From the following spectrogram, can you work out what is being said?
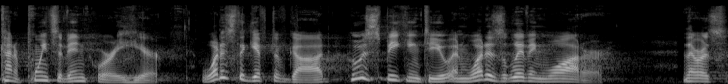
kind of points of inquiry here. What is the gift of God? Who is speaking to you? And what is living water? In other words,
